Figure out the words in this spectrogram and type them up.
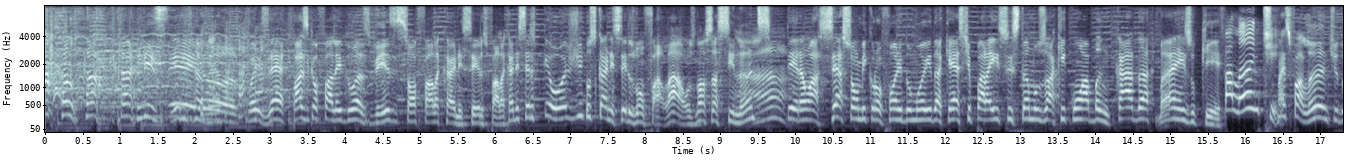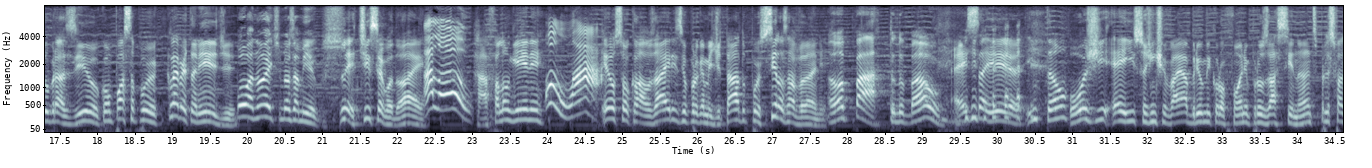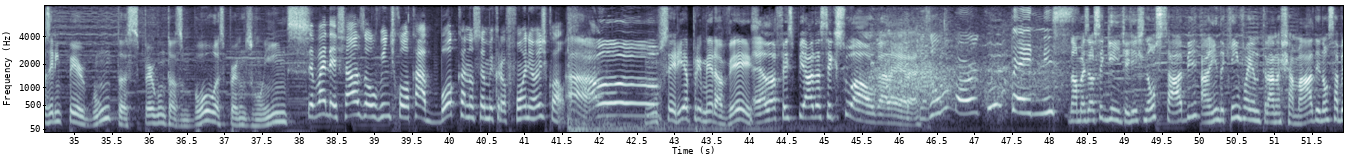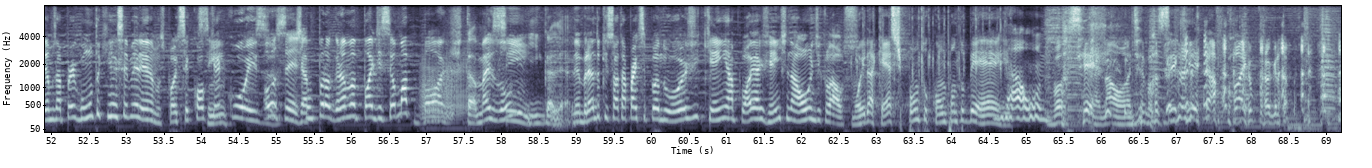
Carniceiros! pois é, quase que eu falei duas vezes, só fala carniceiros, fala carniceiros, porque hoje os carniceiros vão falar, os nossos assinantes ah. terão acesso ao microfone do Moída Cast. Para isso, estamos aqui com a bancada mais o quê? Falante! Mais falante do Brasil, composta por Kleber Tanid. Boa noite, meus amigos. Letícia Godoy. Alô! Rafa Longini. Olá! Eu sou Klaus Aires e o programa é editado por Silas Havani. Opa, tudo bom? É isso aí. Então, hoje é isso. A gente vai abrir o microfone para os assinantes para eles fazerem perguntas, perguntas boas, perguntas ruins. Você vai deixar os ouvintes colocar a boca no seu microfone hoje, Klaus? Ah, Aô! não seria a primeira vez? Ela fez piada sexual, galera. Fiz um humor com pênis. Não, mas é o seguinte, a gente não sabe ainda quem vai entrar na chamada e não sabemos a pergunta que receberemos. Pode ser qualquer Sim. coisa. Ou seja, o programa pode ser uma bosta, mas Sim. ouve galera. Lembrando que só tá participando hoje quem apoia a gente na onde, Klaus? moidacast.com.br Na onde? Você, na onde? Você que apoia o programa.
